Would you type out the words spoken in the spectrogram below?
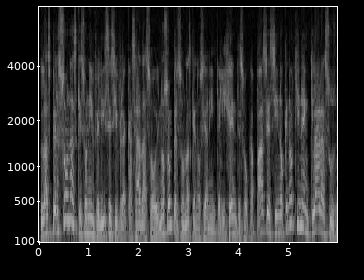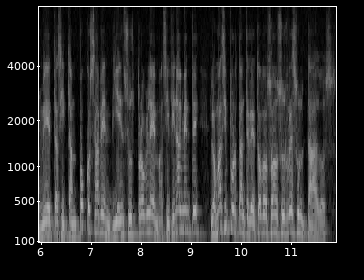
Las personas que son infelices y fracasadas hoy no son personas que no sean inteligentes o capaces, sino que no tienen claras sus metas y tampoco saben bien sus problemas. Y finalmente, lo más importante de todo son sus resultados.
